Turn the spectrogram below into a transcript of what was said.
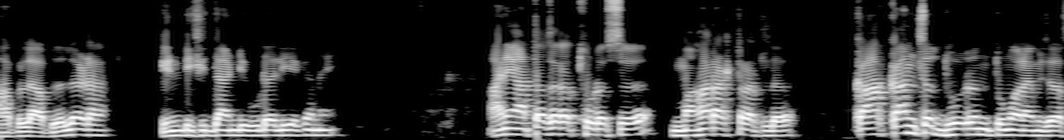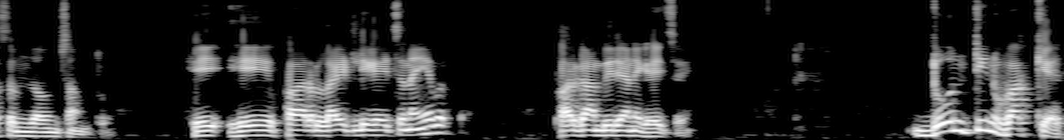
आपलं आपलं लढा. इंडीची दांडी उडाली आहे का नाही? आणि आता जरा थोडंसं महाराष्ट्रातलं काकांचं धोरण तुम्हाला मी जरा समजावून सांगतो. हे हे फार लाईटली घ्यायचं नाहीये बरं का. फार गांभीर्याने घ्यायचंय. दोन तीन वाक्य आहेत.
